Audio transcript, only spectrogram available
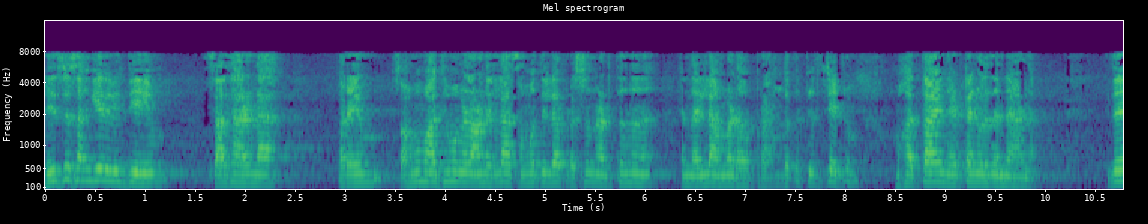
ഡിജിറ്റൽ സാങ്കേതിക വിദ്യയും സാധാരണ പറയും സമൂഹമാധ്യമങ്ങളാണ് എല്ലാ സമൂഹത്തിലെ പ്രശ്നം നടത്തുന്നത്. എന്നല്ല അമ്മയുടെ അഭിപ്രായം. ഇതൊക്കെ തീർച്ചയായിട്ടും മഹത്തായ നേട്ടങ്ങൾ തന്നെയാണ്. ഇത്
